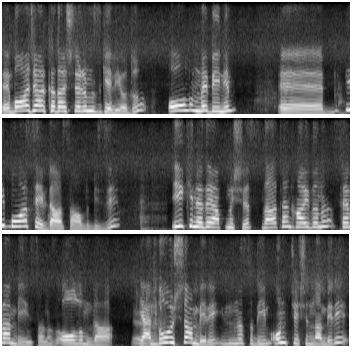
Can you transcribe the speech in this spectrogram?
E, boğacı arkadaşlarımız geliyordu. Oğlum ve benim e, bir boğa sevdası aldı bizi. İyi ki ne de yapmışız. Zaten hayvanı seven bir insanız. Oğlum da. Evet. Yani doğuştan beri nasıl diyeyim 13 yaşından beri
